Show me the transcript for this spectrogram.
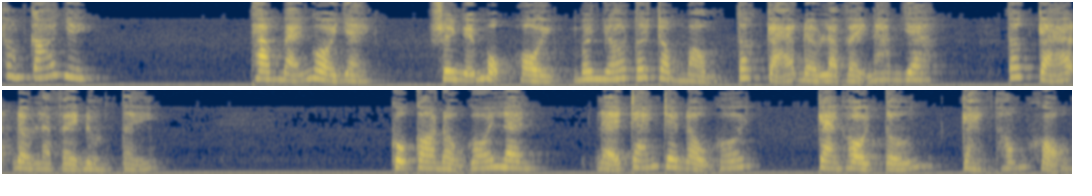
Không có gì. Tham mãn ngồi dậy suy nghĩ một hồi mới nhớ tới trong mộng tất cả đều là về nam gia tất cả đều là về đường tỷ. Cô co đầu gối lên, để trán trên đầu gối, càng hồi tưởng càng thống khổ.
